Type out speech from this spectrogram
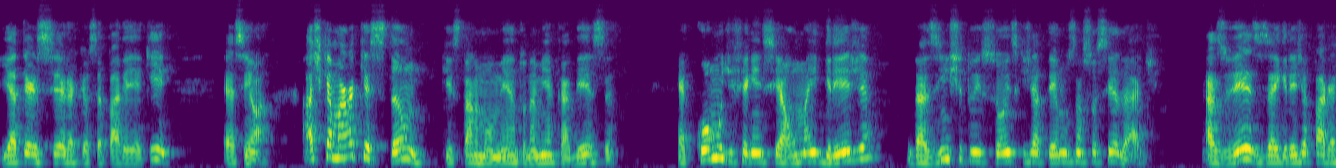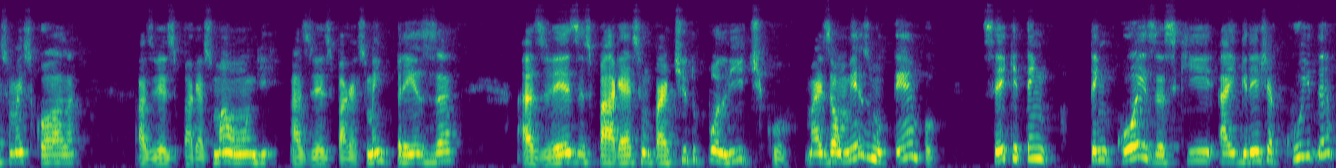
E a terceira que eu separei aqui é assim: ó, acho que a maior questão que está no momento na minha cabeça é como diferenciar uma igreja das instituições que já temos na sociedade. Às vezes a igreja parece uma escola, às vezes parece uma ONG, às vezes parece uma empresa às vezes parece um partido político, mas ao mesmo tempo sei que tem, tem coisas que a igreja cuida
